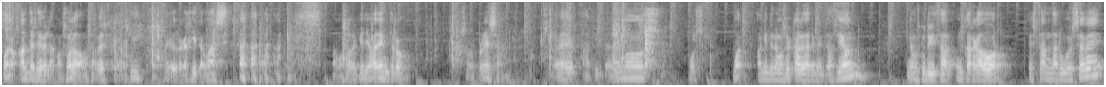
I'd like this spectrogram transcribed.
Bueno, antes de ver la consola, vamos a ver por aquí hay otra cajita más. vamos a ver qué lleva dentro. Sorpresa. a ver, aquí tenemos, pues, bueno, aquí tenemos el cable de alimentación. Tenemos que utilizar un cargador estándar USB,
